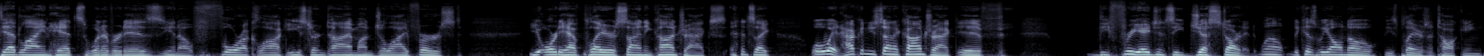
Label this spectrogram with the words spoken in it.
deadline hits, whatever it is, you know, four o'clock Eastern time on July 1st, you already have players signing contracts. And it's like, well, wait, how can you sign a contract if the free agency just started? Well, because we all know these players are talking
